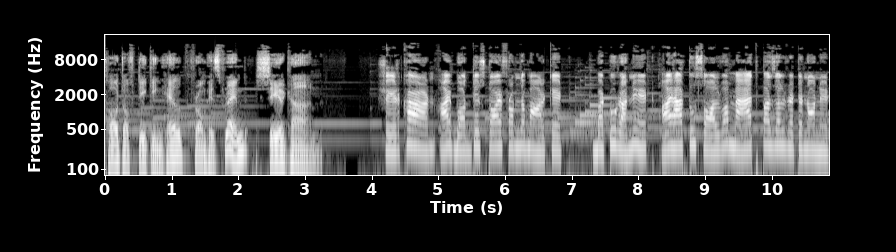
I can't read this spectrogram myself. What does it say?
thought of taking help from his friend Sher Khan. Sher Khan, I bought this toy from the market, but to run it, I have to solve a math puzzle written on it.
